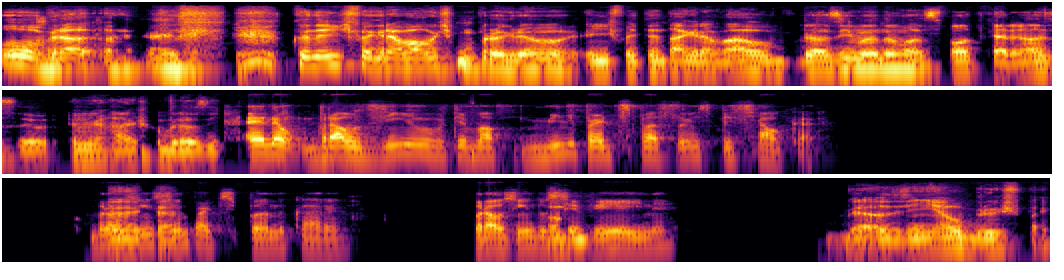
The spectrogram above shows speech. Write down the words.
Ô, Bra... quando a gente foi gravar o último programa, a gente foi tentar gravar, o Brasil mandou umas fotos, cara. Nossa, eu, eu me racho com o Brasil. É, não, Brauzinho teve uma mini participação especial, cara. Brauzinho Ah, cara. sempre participando, cara. Brauzinho do Ô. CV aí, né? Brasil é o bruxo, pai.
